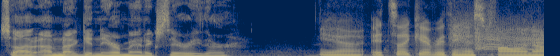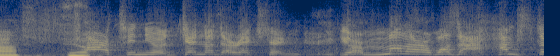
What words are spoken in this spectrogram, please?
So I, I'm not getting aromatics there either. Yeah, it's like everything has fallen off. Start in your general direction. Your mother was a hamster,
